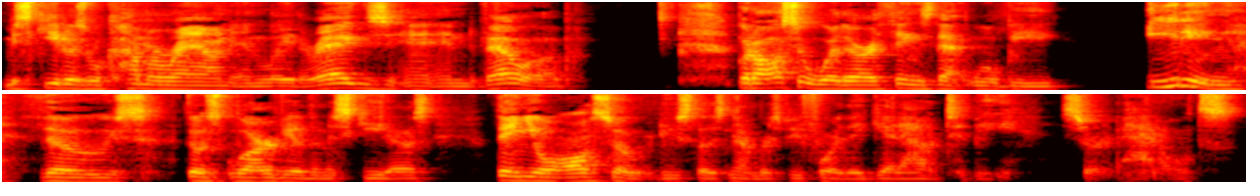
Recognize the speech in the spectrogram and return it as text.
mosquitoes will come around and lay their eggs and, and develop, but also where there are things that will be eating those those larvae of the mosquitoes, then you'll also reduce those numbers before they get out to be sort of adults.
